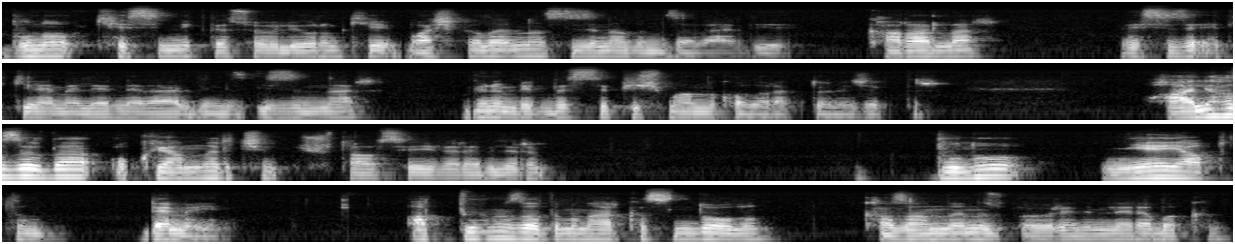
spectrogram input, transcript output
Bunu kesinlikle söylüyorum ki başkalarının sizin adınıza verdiği kararlar ve sizi etkilemelerine verdiğiniz izinler günün birinde size pişmanlık olarak dönecektir. Hali hazırda okuyanlar için şu tavsiyeyi verebilirim. Bunu niye yaptım demeyin. Attığınız adımın arkasında olun. Kazandığınız öğrenimlere bakın.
